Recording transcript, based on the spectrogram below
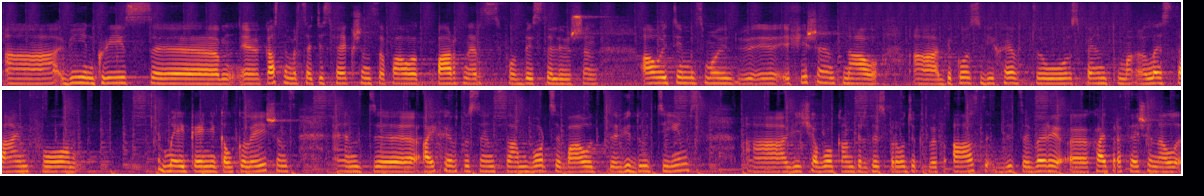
Uh, we increase uh, uh, customer satisfactions of our partners for this solution. Our team is more efficient now because we have to spend less time for make any calculations and uh, I have to send some words about uh, do teams uh, which are work under this project with us. It's a very uh, high professional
